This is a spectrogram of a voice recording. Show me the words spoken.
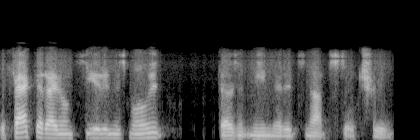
The fact that I don't see it in this moment doesn't mean that it's not still true.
